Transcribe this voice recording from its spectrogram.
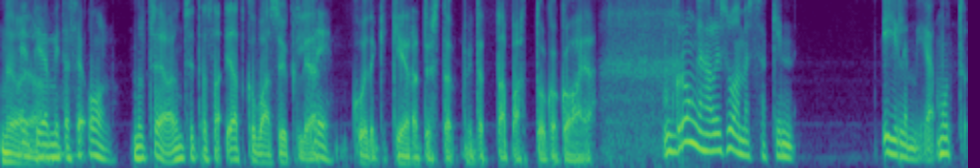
Joo, en joo. tiedä mitä se on. Mutta se on sitä jatkuvaa sykliä, niin. kuitenkin kierrätystä, mitä tapahtuu koko ajan. Grungehan oli Suomessakin ilmiö, mutta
